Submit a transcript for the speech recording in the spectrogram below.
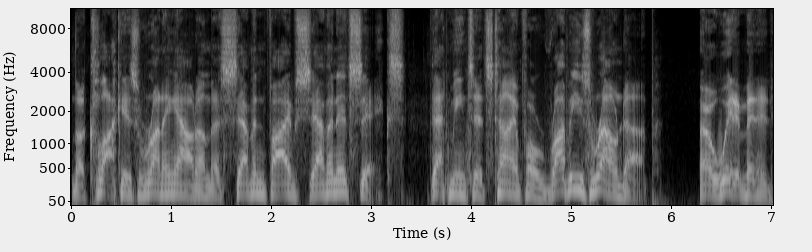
The clock is running out on the 757 at 6. That means it's time for Robbie's Roundup. Oh, wait a minute.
